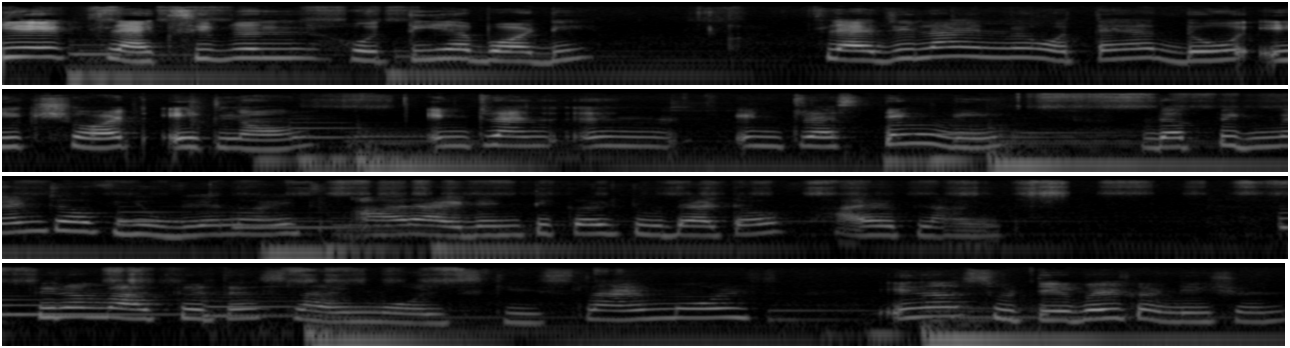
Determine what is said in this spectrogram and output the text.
ये एक फ्लैक्सीबल होती है बॉडी फ्लैजिला इनमें होते हैं दो एक शॉर्ट एक long interestingly the pigment of euglenoids are identical to that of higher plants फिर हम बात करते हैं स्लाइम मोल्ड्स की slime moulds In a suitable condition,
